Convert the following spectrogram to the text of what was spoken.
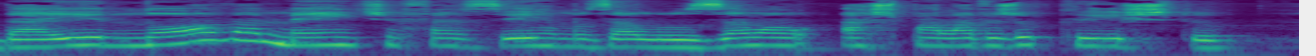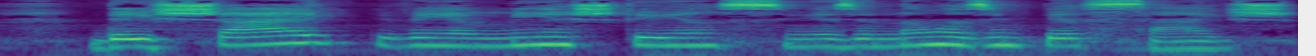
Daí novamente fazermos alusão às palavras do Cristo: Deixai que venham minhas criancinhas e não as impeçais.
